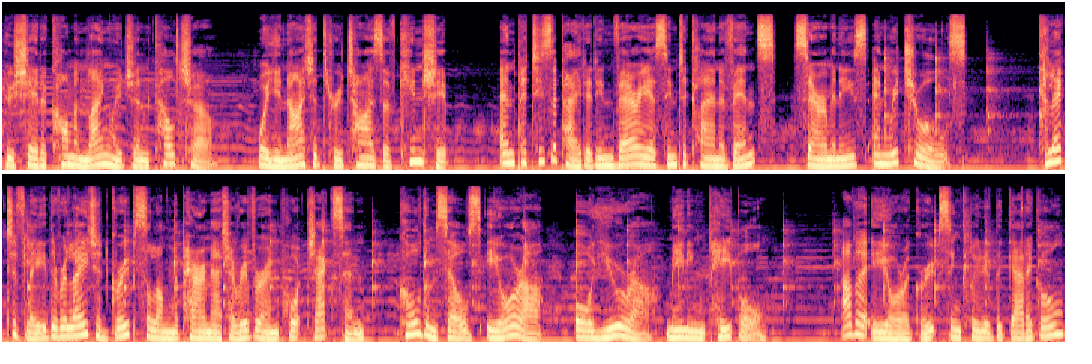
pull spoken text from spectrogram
who shared a common language and culture, were united through ties of kinship, and participated in various interclan events, ceremonies, and rituals. Collectively, the related groups along the Parramatta River and Port Jackson called themselves Eora or Eura, meaning people. Other Eora groups included the Gadigal,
